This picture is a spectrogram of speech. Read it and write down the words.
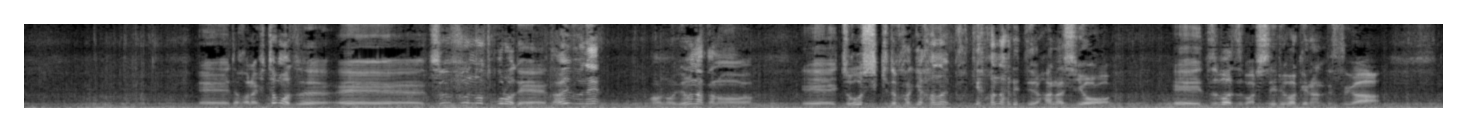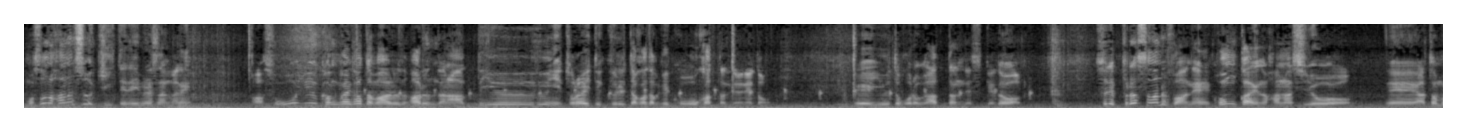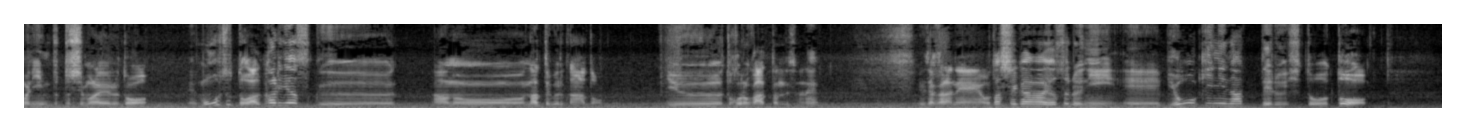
えーだからひとまず、えー痛風のところで、だいぶね、あの、世の中の、えー常識とかけ離かけ離れてる話を、えーズバズバしてるわけなんですが、まあ、その話を聞いてね、皆さんがね、あ、そういう考え方もあるあるんだなっていう風に捉えてくれた方が結構多かったんだよね、と、えーいうところがあったんですけど、それプラスアルファね、今回の話を、えー頭にインプットしてもらえると、えもうちょっとわかりやすく、あのーなってくるかなというところがあったんですよね。だからね、私が要するに、えー病気になってる人と、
